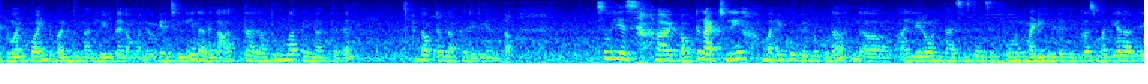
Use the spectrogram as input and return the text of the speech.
ಅಟ್ ಒನ್ ಪಾಯಿಂಟ್ ಬಂತು ನಾನು ಹೇಳಿದೆ ನಮ್ಮ ಮನೆಯವ್ರಿಗೆ ಚಿನ್ನಿ ನನಗೆ ಆಗ್ತಾ ಇಲ್ಲ, ತುಂಬ ಪೇನ್ ಆಗ್ತದೆ ಡಾಕ್ಟರ್ನ ಕರೀರಿ ಅಂತ. ಸೊ ಎಸ್ ಡಾಕ್ಟರ್ ಆ್ಯಕ್ಚುಲಿ ಮನೆಗೆ ಹೋಗಿದ್ರು ಕೂಡ ಅಲ್ಲಿರೋ ಅಲ್ಲಿರೋವಂಥ ಅಸಿಸ್ಟೆನ್ಸಿಗೆ ಫೋನ್ ಮಾಡಿ ಹೇಳಿದ್ರು. ಬಿಕಾಸ್ ಮಧ್ಯರಾತ್ರಿ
